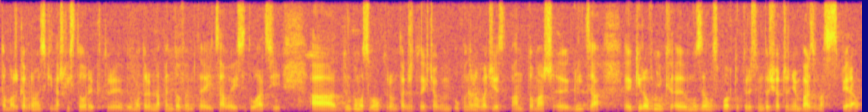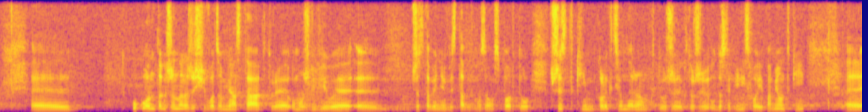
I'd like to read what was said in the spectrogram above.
Tomasz Gawroński, nasz historyk, który był motorem napędowym tej całej sytuacji, a drugą osobą, którą także tutaj chciałbym uhonorować jest pan Tomasz Glica, kierownik Muzeum Sportu, który swoim doświadczeniem bardzo nas wspierał. Ukłon także należy się władzom miasta, które umożliwiły e, przedstawienie wystawy w Muzeum Sportu, wszystkim kolekcjonerom, którzy, którzy udostępnili swoje pamiątki e,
